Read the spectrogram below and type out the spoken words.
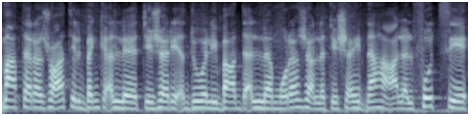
مع تراجعات البنك التجاري الدولي بعد المراجعة التي شهدناها على الفوتسي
